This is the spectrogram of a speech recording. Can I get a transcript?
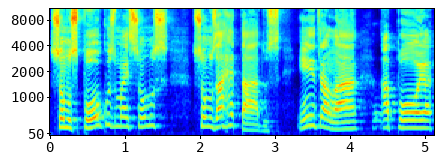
somos poucos, mas somos somos arretados. Entra lá, apoia,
